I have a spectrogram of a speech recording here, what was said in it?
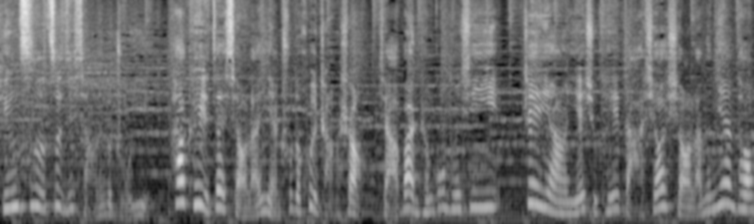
平次自己想了个主意，他可以在小兰演出的会场上假扮成工藤新一，这样也许可以打消小兰的念头。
